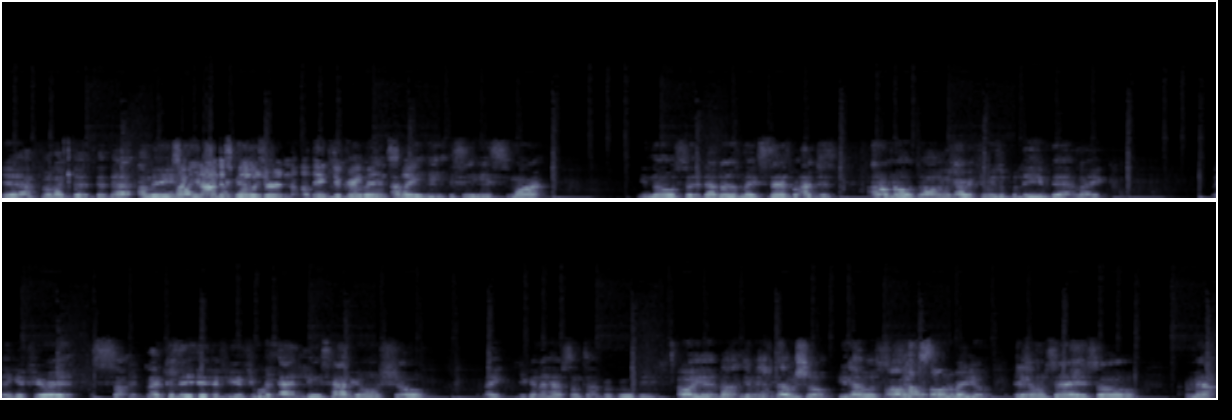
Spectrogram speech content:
yeah. I feel like that. That, that I mean, Like I- I non-disclosure n- I mean, agreements. I like, mean, he see he's smart, you know, so that does make sense. But I just I don't know, dog. Like I refuse to believe that, like, like if you're so, like, cause if you if you at least have your own show, like you're gonna have some type of groupies. Oh yeah, no, you have to have a show. You You got know, a hot so- song on the radio. That's what I'm saying. So, I mean, I,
